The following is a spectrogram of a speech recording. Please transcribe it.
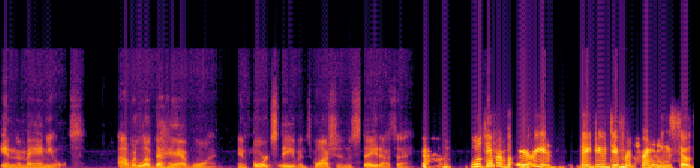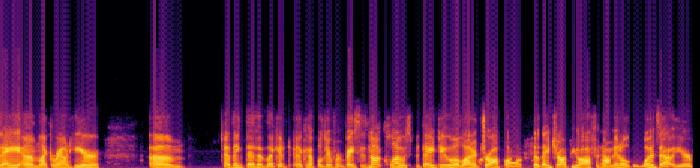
In the manuals, I would love to have one in Fort Stevens, Washington State. I think. Well, different areas they do different trainings. So they um like around here, um, I think they have like a, a couple different bases, not close, but they do a lot of drop off. So they drop you off in the middle of the woods out here,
